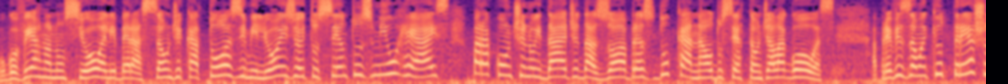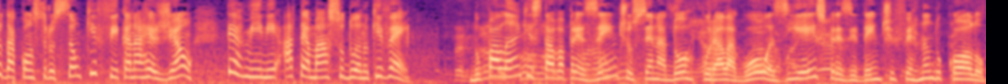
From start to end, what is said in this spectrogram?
o governo anunciou a liberação de 14 milhões e 800 mil reais para a continuidade das obras do Canal do Sertão de Alagoas. A previsão é que o trecho da construção que fica na região termine até março do ano que vem. No palanque estava presente o senador por Alagoas e ex-presidente Fernando Collor.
